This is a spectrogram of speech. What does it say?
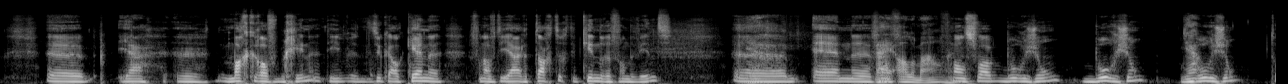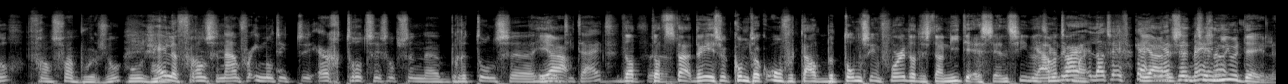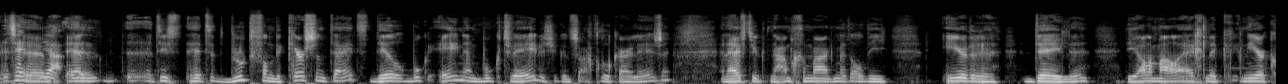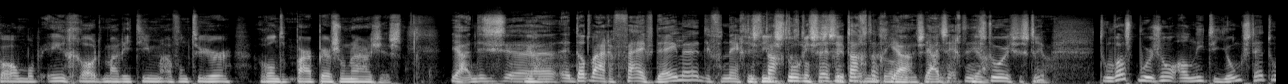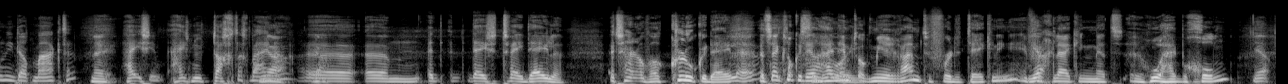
Eh, ja, eh, mag ik erover beginnen? Die we natuurlijk al kennen vanaf de jaren tachtig. De Kinderen van de Wind. En Wij van allemaal. François Bourgeon. Bourgeon? Ja. Bourgeon, toch? François Bourgeon. Bourgeon. Hele Franse naam voor iemand die erg trots is op zijn eh, Bretonse identiteit. Dat, eh, dat staat, er, is, er komt ook onvertaald betons in voor. Dat is nou niet de essentie ja, natuurlijk. want waar, maar- laten we even kijken. ja, er zijn twee nieuwe delen. Het zijn- ja, en eh, het is het, het bloed van de kersentijd, deel boek 1 en boek 2. Dus je kunt ze achter elkaar lezen. En hij heeft natuurlijk naam gemaakt met al die eerdere delen. Die allemaal eigenlijk neerkomen op één groot maritiem avontuur rond een paar personages. Ja, Ja. dat waren vijf delen, die van is een 1980 tot historische strip, 86. moet ik wel ja, ja, het is echt een Ja. historische strip. Toen was Bourgeon al niet de jongste hè, toen hij dat maakte. Nee. Hij is, in, hij is nu 80 bijna. Eh, ehm, het- deze twee delen, het zijn ook wel kloeke delen. Hè? Het zijn klokke delen. Hij neemt ook meer ruimte voor de tekeningen in vergelijking met hoe hij begon. Ja.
